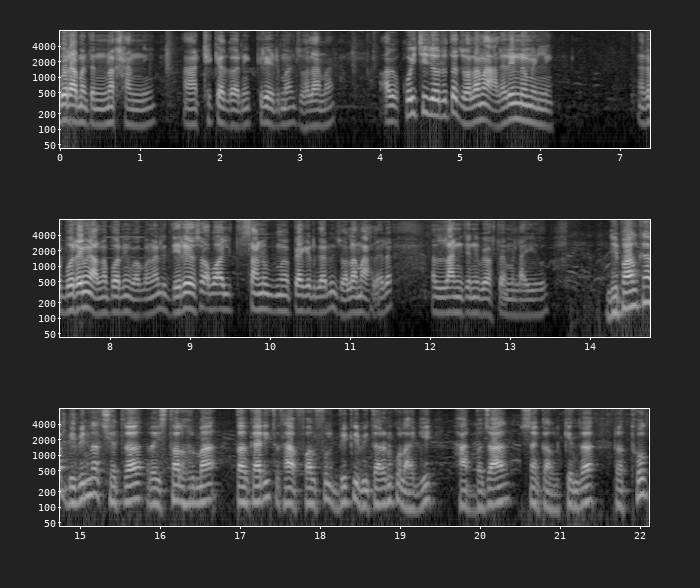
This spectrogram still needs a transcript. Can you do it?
बोरामा चाहिँ नखान्ने ठिक्का गर्ने क्रेडमा झोलामा। अब कोही चिजहरू त झोलामा हालेरै नमिल्ने। र बोरामै हाल्नु पर्ने भएको हुनाले धेरै जसो अब अलिक सानो प्याकेट गर्ने झोलामा हालेर लाने चाहिँ व्यवस्था मिलाइयो नेपालका विभिन्न क्षेत्र र स्थलहरूमा तरकारी तथा फलफुल बिक्री वितरणको लागि हाट बजार सङ्कलन केन्द्र र थोक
